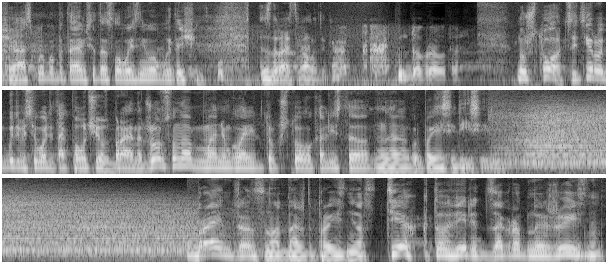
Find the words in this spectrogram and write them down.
Сейчас мы попытаемся это слово из него вытащить. Здрасте, Володя. Доброе утро. Ну что, цитировать будем сегодня, так получилось, Брайана Джонсона. Мы о нем говорили только что, вокалиста э, группы ACDC. Брайан Джонсон однажды произнес, «Тех, кто верит в загробную жизнь,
